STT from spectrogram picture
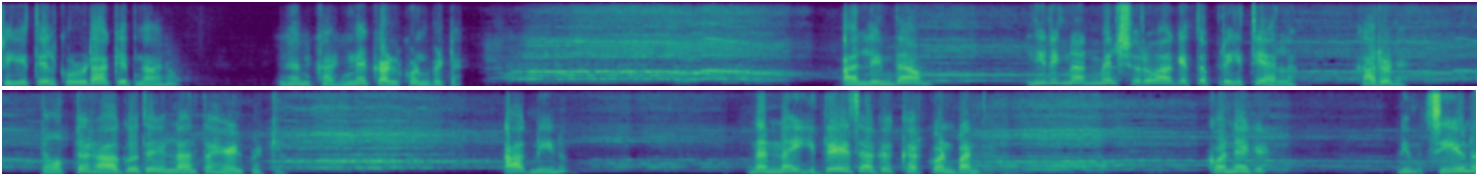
ಪ್ರೀತಿಲ್ ಕುರುಡಾಕಿದ್ ನಾನು. ನನ್ನ ಕಣ್ಣೆ ಕಳ್ಕೊಂಡ್ಬಿಟ್ಟೆ. ಅಲ್ಲಿಂದ ನಿನಗ್ ನನ್ ಮೇಲೆ ಶುರುವಾಗಿತ್ತು ಪ್ರೀತಿ ಅಲ್ಲ, ಕರುಣೆ. ಡಾಕ್ಟರ್ ಆಗೋದೇ ಇಲ್ಲ ಅಂತ ಹೇಳ್ಬಿಟ್ರು ಆಗ ನೀನು? ನನ್ನ ಇದೇ ಜಾಗಕ್ಕೆ ಕರ್ಕೊಂಡ್ ಬಂದೆ ಕೊನೆಗೆ ನಿಮ್ ಜೀವನ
